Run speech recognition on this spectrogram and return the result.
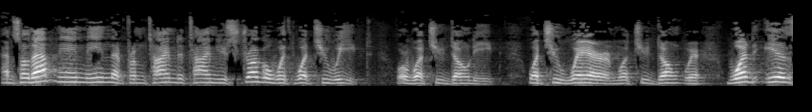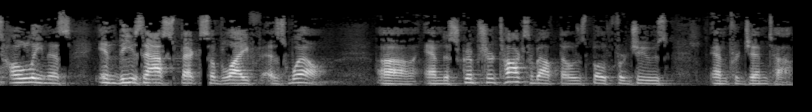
And so that may mean that from time to time you struggle with what you eat or what you don't eat, what you wear and what you don't wear. What is holiness in these aspects of life as well? Uh, and the scripture talks about those both for Jews and for Gentiles.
